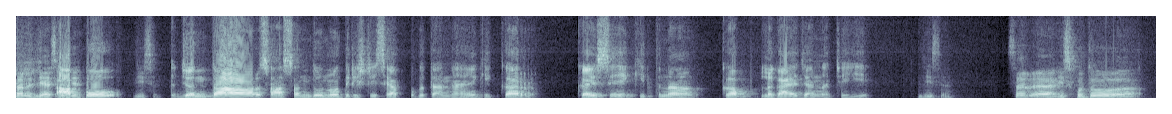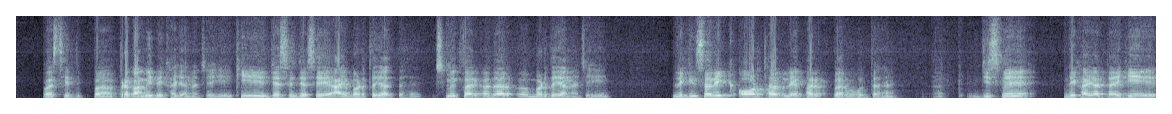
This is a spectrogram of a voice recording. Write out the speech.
सर जैसे आपको जी सर। जनता और शासन दोनों दृष्टि से आपको बताना है कि कर कैसे कितना कब लगाया जाना चाहिए। जी सर। सर इसको तो वैसे प्रगामी देखा जाना चाहिए कि जैसे जैसे आय बढ़ता जाता है उसमें कर का दर बढ़ते जाना चाहिए। लेकिन सर एक ऑर्थर लेफर कर्व होता है जिसमें देखा जाता है कि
